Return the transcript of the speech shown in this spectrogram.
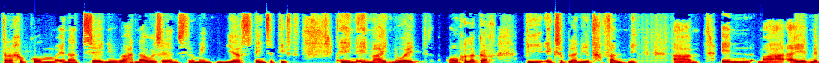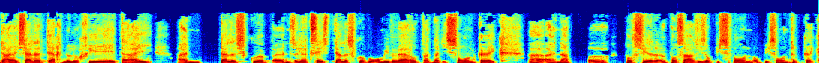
teruggekom en dan sê nee wag nou is 'n instrument meer sensitief. En en my het nooit ongelukkig die eksoplaneet gevind nie. Um en maar hy het met daai selfde tegnologie het hy 'n teleskoop en ek sê teleskope om die wêreld wat na die son kyk uh, en na uh, pulseer pulsasies op die son op die son te kyk.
